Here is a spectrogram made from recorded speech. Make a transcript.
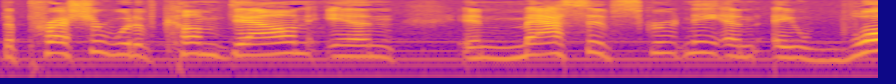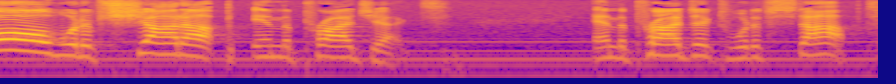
the pressure would have come down in, in massive scrutiny, and a wall would have shot up in the project, and the project would have stopped.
